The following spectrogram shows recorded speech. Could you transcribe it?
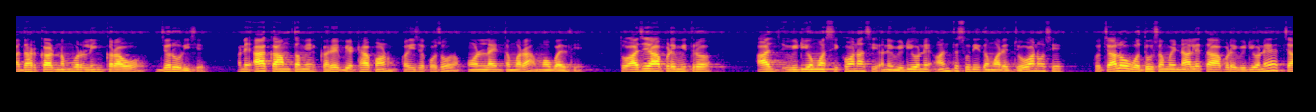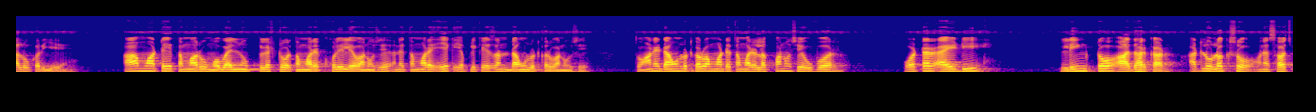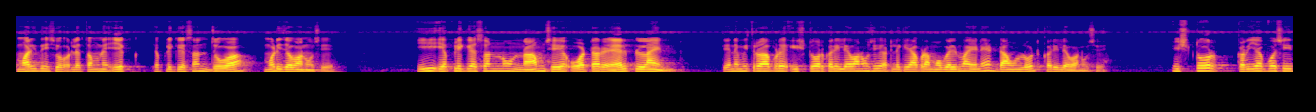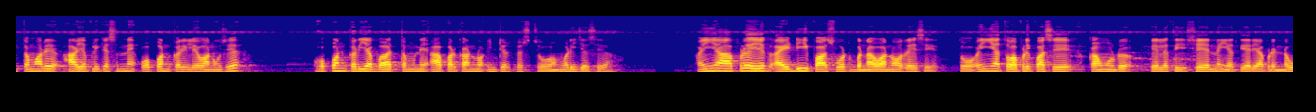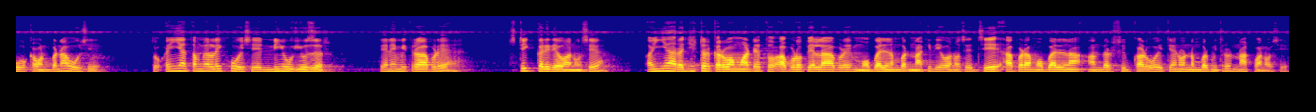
Aadhaar card number link કરાવવો જરૂરી છે. અને આ કામ તમે ઘરે બેઠા પણ કરી શકો છો ઓનલાઈન તમારા મોબાઈલથી. તો આજે આપણે મિત્ર આ જ વિડીયોમાં શીખવાના છીએ અને વિડીયોને અંત સુધી તમારે જોવાનો છે. તો ચાલો વધુ સમય ના લેતા આપણે વિડીયોને ચાલુ કરીએ. આ માટે તમારું મોબાઈલનું પ્લે સ્ટોર તમારે ખોલી લેવાનું છે અને તમારે એક એપ્લિકેશન ડાઉનલોડ કરવાનું છે. તો આને ડાઉનલોડ કરવા માટે તમારે લખવાનું છે ઉપર voter ID link to Aadhaar card. આટલું લખશો અને સર્ચ મારી દેશો એટલે તમને એક એપ્લિકેશન જોવા મળી જવાનું છે. એ એપ્લિકેશનનું નામ છે વોટર હેલ્પલાઇન. તેને મિત્રો આપણે ઇન્સ્ટોર કરી લેવાનું છે એટલે કે આપણા મોબાઈલમાં એને ડાઉનલોડ કરી લેવાનું છે. ઇન્સ્ટોર કર્યા પછી તમારે આ એપ્લિકેશનને ઓપન કરી લેવાનું છે. ઓપન કર્યા બાદ તમને આ પ્રકારનો ઇન્ટરફેસ જોવા મળી જશે. અહીંયા આપણે એક આઈડી પાસવર્ડ બનાવવાનો રહેશે. તો અહીંયા તો આપણી પાસે અકાઉન્ટ પહેલેથી છે નહીં, અત્યારે આપણે નવું અકાઉન્ટ બનાવવું છે. તો અહીંયા તમને લખ્યું હોય છે ન્યૂ યુઝર તેને મિત્ર આપણે સ્ટીક કરી દેવાનું છે. અહીંયા રજિસ્ટર કરવા માટે તો આપણો પહેલાં આપણે મોબાઈલ નંબર નાખી દેવાનો છે. જે આપણા મોબાઈલના અંદર સિમ કાર્ડ હોય તેનો નંબર મિત્રો નાખવાનો છે.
